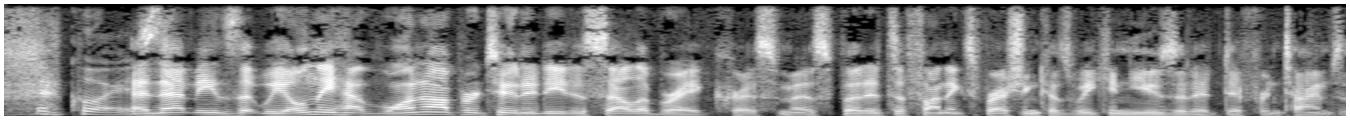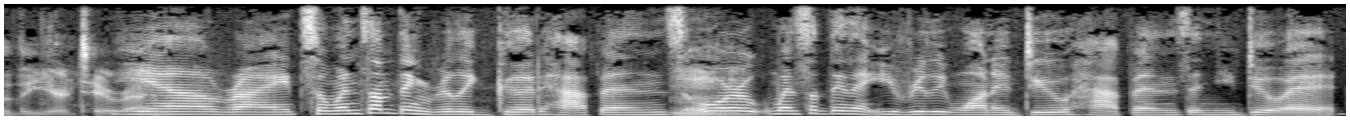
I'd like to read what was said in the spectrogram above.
Of course. And that means that we only have one opportunity to celebrate Christmas, but it's a fun expression because we can use it at different times of the year too, right? Yeah, right. So when something really good happens, Mm. or when something that you really want to do happens and you do it,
